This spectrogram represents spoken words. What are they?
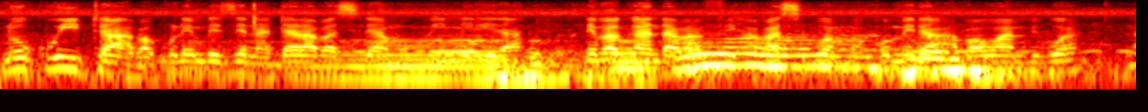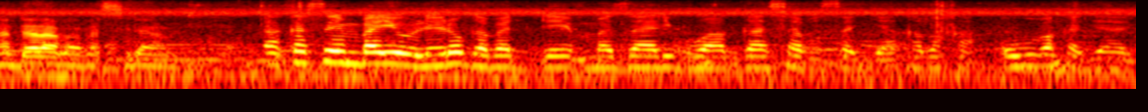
n'okuyita abakulembeze naddala abasiraamu okuyimirira ne baganda baffe abasibwa mu makomera abawambibwa naddala abo abasiraamu akasembayo leero gabadde mazaalibwa ga ssaabasajja kabaka obubaka gyali.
